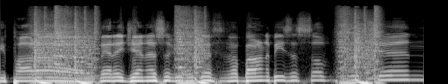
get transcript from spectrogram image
Thank you, Para. Very generous of you to give Barnaby's a subscription.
